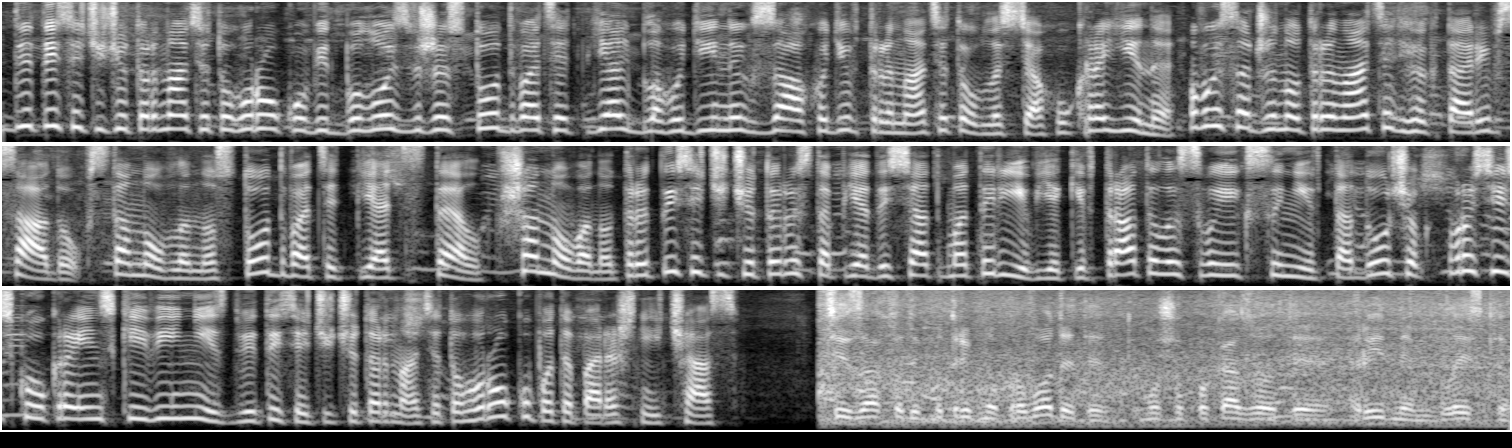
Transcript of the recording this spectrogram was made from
Від 2014 року відбулось вже 125 благодійних заходів в 13 областях України. Висаджено 13 гектарів саду, встановлено 125 стел, вшановано 3450 матерів, які втратили своїх синів та дочок в російсько-українській війні з 2014 року по теперішній час. Ці заходи потрібно проводити, тому що показувати рідним, близьким,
